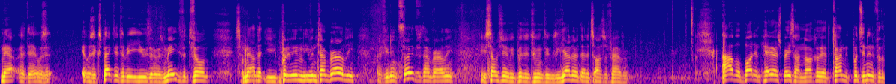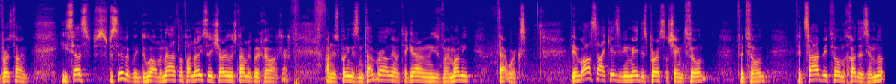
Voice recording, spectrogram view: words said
now uh, it was it was expected to be used and it was made for tefillin. So now that you put it in even temporarily, but if you didn't say it for temporarily, the assumption is we put the two and two together that it's also forever. Aval but in Perish based on Nachal, at the time he puts it in for the first time, he says specifically. I'm just putting this in temporarily, I'm to take it out, I'm to use my money. That works. If he made this person shame tefillin, fit tefillin, fit tzar beit tefillin chad zimna,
